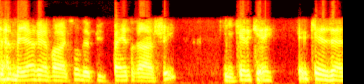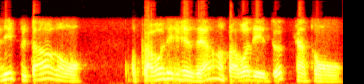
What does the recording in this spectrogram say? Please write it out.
mm-hmm. meilleure invention depuis le pain tranché. Puis quelques, quelques années plus tard, on, on peut avoir des réserves, on peut avoir des doutes quand on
